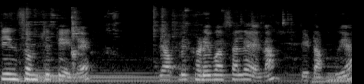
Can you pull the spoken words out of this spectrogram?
तीन चमचे तेल आहे. जे आपले खडे मसाले आहे ना ते टाकूया.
